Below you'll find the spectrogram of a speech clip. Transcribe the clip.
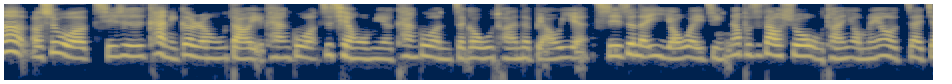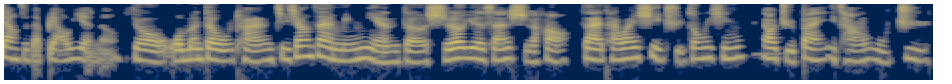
那老师，我其实看你个人舞蹈也看过，之前我们也看过你整个舞团的表演，其实真的意犹未尽。那不知道说舞团有没有在这样子的表演呢？有，我们的舞团即将在明年的十二月三十号，在台湾戏曲中心要举办一场舞剧《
